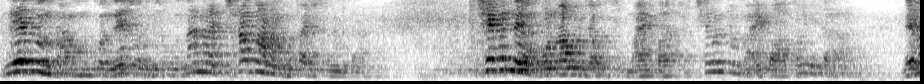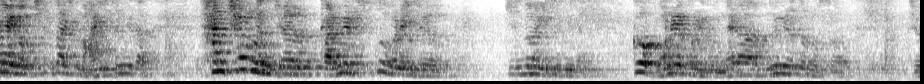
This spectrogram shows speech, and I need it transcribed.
내 돈 밥 먹고 내 손 쓰고 나는 차도 하나 못 가졌습니다 책은 내가 좀 많이 봤죠. 책은 좀 많이 봤습니다. 내 방에 책까지 많이 씁니다. 한 책은 저 갈멜 수도원에 저 진동에 있습니다. 그거 보내버리고 내가 들어서 저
